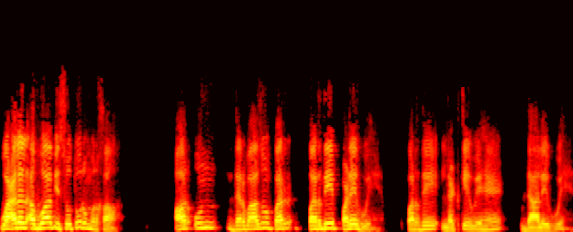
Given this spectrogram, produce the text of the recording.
وہ الابواب سطور مرخا اور ان دروازوں پر پردے پڑے ہوئے ہیں، پردے لٹکے ہوئے ہیں، ڈالے ہوئے ہیں۔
